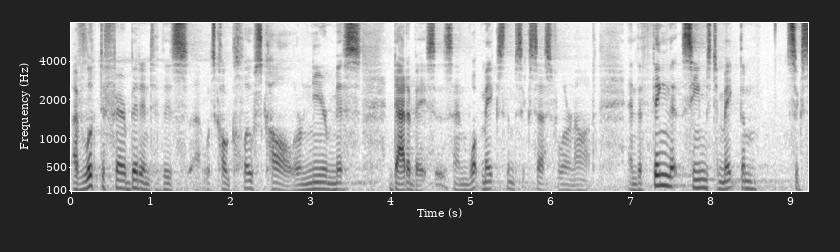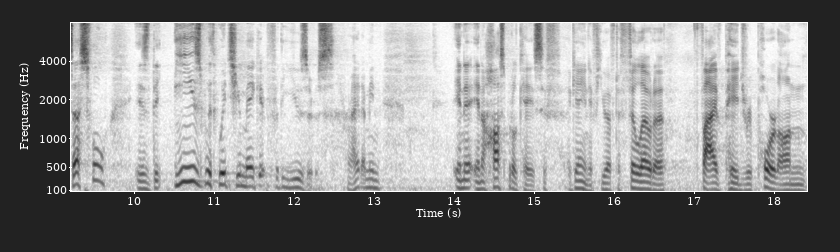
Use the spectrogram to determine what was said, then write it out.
I've looked a fair bit into this, uh, what's called close call or near miss databases and what makes them successful or not. And the thing that seems to make them successful is the ease with which you make it for the users, right? I mean, in a, in a hospital case, if again, if you have to fill out a five page report on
